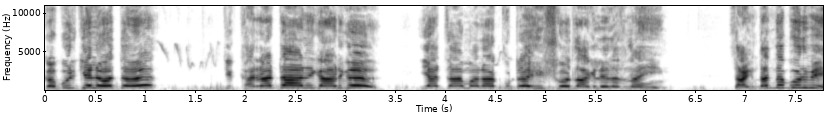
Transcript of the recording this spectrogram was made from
कबूल केलं होतं की खराटा आणि गाडग याचा मला कुठंही शोध लागलेलाच नाही. सांगतात ना पूर्वी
